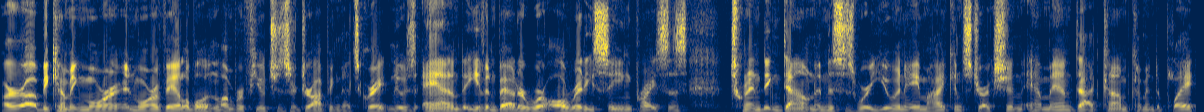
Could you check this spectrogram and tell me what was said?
are uh, becoming more and more available, and lumber futures are dropping. That's great news. And even better, we're already seeing prices trending down. And this is where you and Aim High Construction come into play.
